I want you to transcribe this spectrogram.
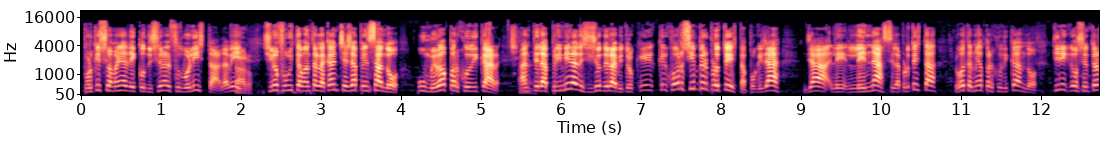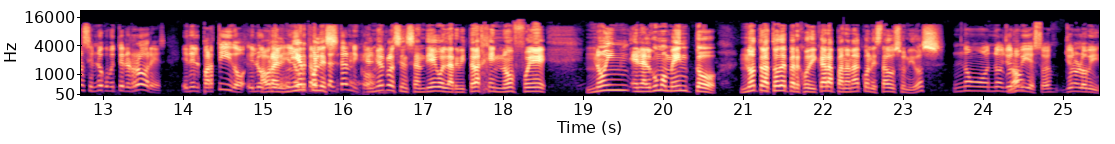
porque es una manera de condicionar al futbolista, David. Claro. Si no, el futbolista va a entrar a la cancha ya pensando, uh, me va a perjudicar. Ante la primera decisión del árbitro, que, que el jugador siempre protesta, porque ya, ya le, le nace la protesta, lo va a terminar perjudicando. Tiene que concentrarse en no cometer errores, en el partido, en lo Ahora, que el en lo que miércoles, transmite el técnico. el miércoles en San Diego el arbitraje no fue, no in- en algún momento no trató de perjudicar a Panamá con Estados Unidos. No, no, yo ¿No? no, vi eso, ¿eh? yo no lo vi.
